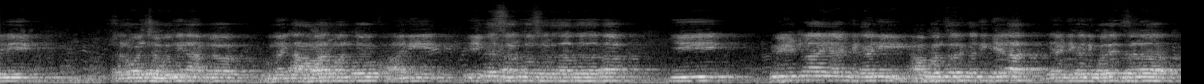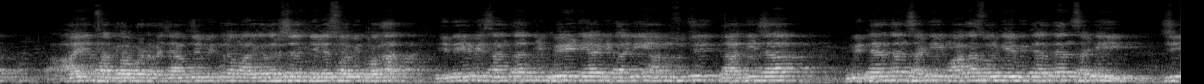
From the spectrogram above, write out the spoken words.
याबद्दल मी सर्वांच्या वतीने आपलं पुन्हा एकदा आभार मानतो आणि एकच सांगतो सर जाता जाता की पेठला या ठिकाणी आपण जर कधी गेलात या ठिकाणी बरेच जण आहेत सातगाव पठाराचे. आमचे मित्र मार्गदर्शक निलेश स्वामी थोरात हे नेहमी सांगतात की पेठ या ठिकाणी अनुसूचित जातीच्या विद्यार्थ्यांसाठी मागासवर्गीय विद्यार्थ्यांसाठी जी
